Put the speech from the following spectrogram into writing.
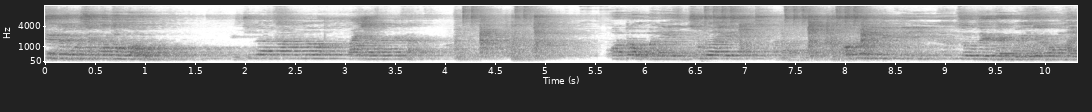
কিচেনটা করছে কত বড় চুলার দাম হলো বাইশ হাজার টাকা অটো মানে চুলায় থাকবে এরকম হাই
